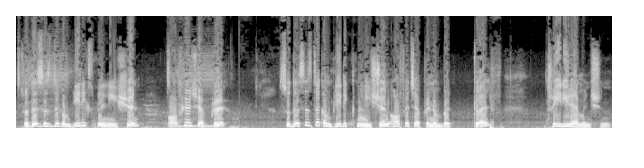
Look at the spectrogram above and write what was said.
So this is the complete explanation of your chapter. So this is the complete explanation of your chapter number 12 3D dimension.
